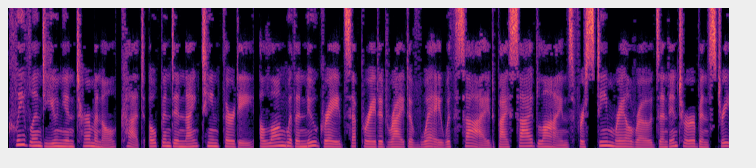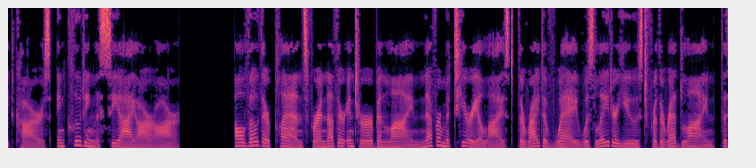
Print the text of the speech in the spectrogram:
Cleveland Union Terminal CUT opened in 1930, along with a new grade-separated right-of-way with side-by-side -side lines for steam railroads and interurban streetcars, including the CIRR. Although their plans for another interurban line never materialized the right-of-way was later used for the Red Line, the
